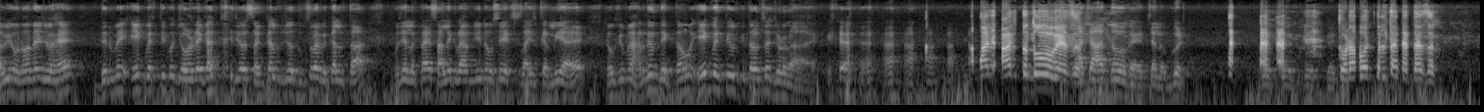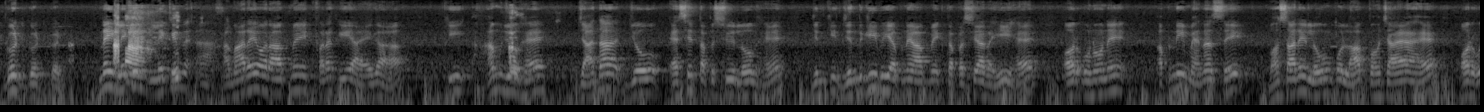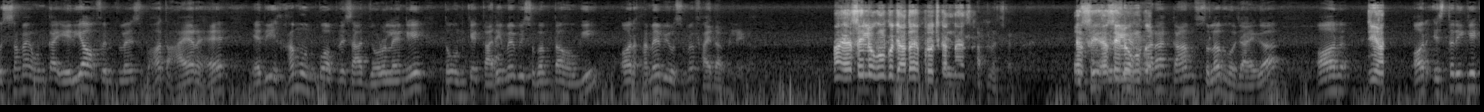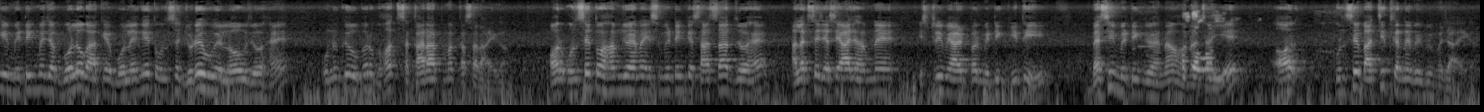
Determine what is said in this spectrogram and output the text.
अभी उन्होंने जो है दिन में एक व्यक्ति को जोड़ने का जो संकल्प जो दूसरा विकल्प था मुझे लगता है सालिक राम जी ने उसे एक्सरसाइज कर लिया है क्योंकि मैं हर दिन देखता हूँ एक व्यक्ति उनकी तरफ़ से जुड़ रहा है। आज आज तो दो हो गए सर। अच्छा आज दो हो गए चलो गुड थोड़ा बहुत चलता रहता है सर। गुड गुड गुड नहीं लेकिन। लेकिन हमारे और आप में एक फ़र्क ये आएगा कि हम जो है ज़्यादा जो ऐसे तपस्वी लोग हैं जिनकी ज़िंदगी भी अपने आप में एक तपस्या रही है और उन्होंने अपनी मेहनत से बहुत सारे लोगों को लाभ पहुँचाया है और उस समय उनका एरिया ऑफ़ इन्फ्लुएंस बहुत हायर है यदि हम उनको अपने साथ जोड़ लेंगे तो उनके कार्य में भी सुगमता होगी और हमें भी उसमें फ़ायदा मिलेगा हाँ ऐसे ही लोगों को ज़्यादा अप्रोच करना है अप्रोच करना है। ऐसे ऐसे लोगों को। हमारा काम सुलभ हो जाएगा और जी हाँ। और इस तरीके की मीटिंग में जब वो लोग आके बोलेंगे तो उनसे जुड़े हुए लोग जो हैं उनके ऊपर बहुत सकारात्मक असर आएगा। और उनसे तो हम जो है ना इस मीटिंग के साथ साथ जो है अलग से जैसे आज हमने स्ट्रीम यार्ड पर मीटिंग की थी वैसी मीटिंग जो है ना होना चाहिए और उनसे बातचीत करने में भी मज़ा आएगा।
